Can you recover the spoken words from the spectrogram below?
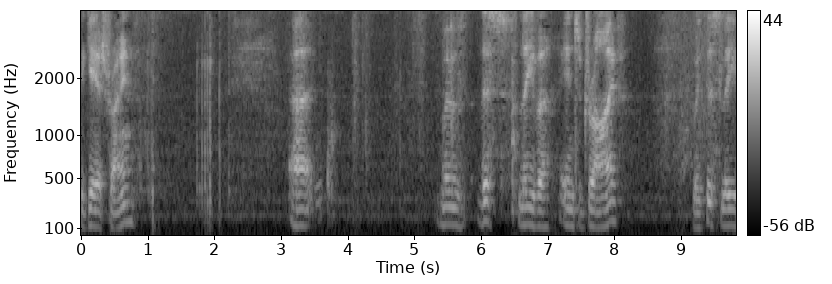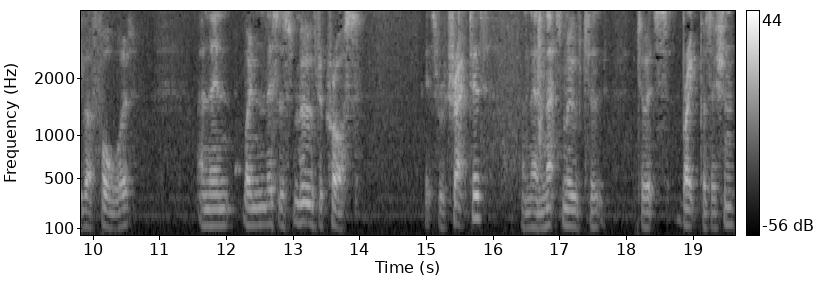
the gear train, uh, move this lever into drive with this lever forward and then when this is moved across it's retracted and then that's moved to, to its brake position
